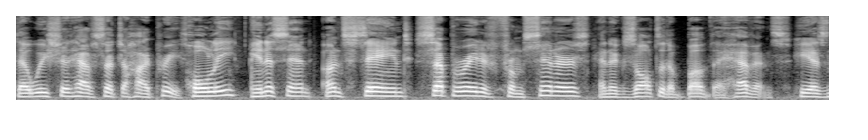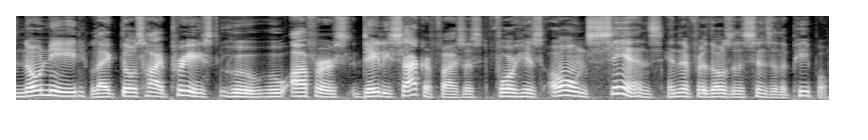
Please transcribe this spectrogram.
that we should have such a high priest, holy, innocent, unstained, separated from sinners, and exalted above the heavens. He has no need, like those high priests who, who offers daily sacrifices for his own sins and then for those of the sins of the people.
